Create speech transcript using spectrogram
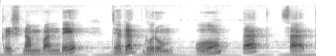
கிருஷ்ணம் வந்தே ஜகத்குரும் ஓம் தத் சத்.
